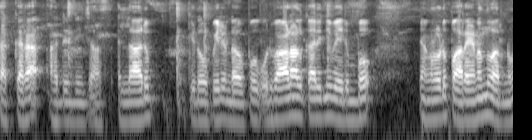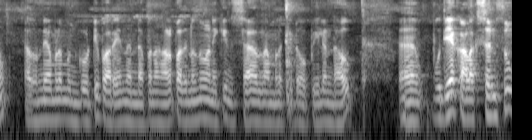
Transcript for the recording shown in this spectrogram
ചക്കര അഡ്വഞ്ചി ജാസ് എല്ലാവരും കിഡോപ്പിയിലുണ്ടാവും അപ്പോൾ ഒരുപാട് ആൾക്കാർ ഇനി വരുമ്പോൾ ഞങ്ങളോട് പറയണം എന്ന് പറഞ്ഞു. അതുകൊണ്ട് നമ്മൾ മുൻകൂട്ടി പറയുന്നുണ്ട്. അപ്പോൾ നാളെ പതിനൊന്ന് മണിക്ക് ഇൻസ്റ്റാ നമ്മൾ കിഡോപ്പിയിലുണ്ടാവും പുതിയ കളക്ഷൻസും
